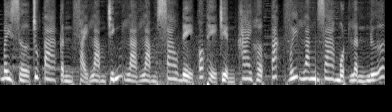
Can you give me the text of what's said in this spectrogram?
Bây giờ chúng ta cần phải làm chính là làm sao để có thể triển khai hợp tác với Lăng Gia một lần nữa.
